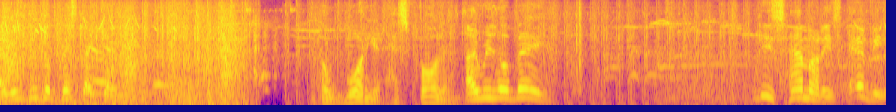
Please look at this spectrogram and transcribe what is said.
I will do the best I can. A warrior has fallen. I will obey. This hammer is heavy.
